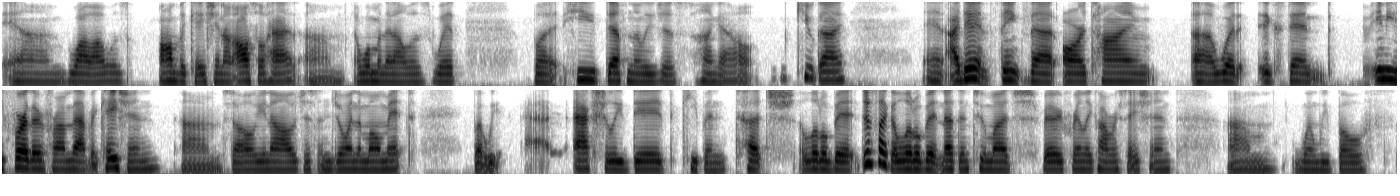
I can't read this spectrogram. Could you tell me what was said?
um, while I was on vacation. I also had um, a woman that I was with, but he definitely just hung out. Cute guy. And I didn't think that our time uh, would extend any further from that vacation. Um, so, you know, I was just enjoying the moment. But we actually did keep in touch a little bit, just like a little bit, nothing too much, very friendly conversation um, when we both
